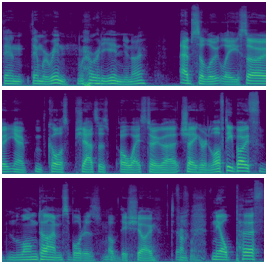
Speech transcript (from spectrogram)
then then we're in. We're already in, you know. Absolutely. So, you know, of course, shouts as always to uh, Shaker and Lofty, both long-time supporters of this show from the old Perth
